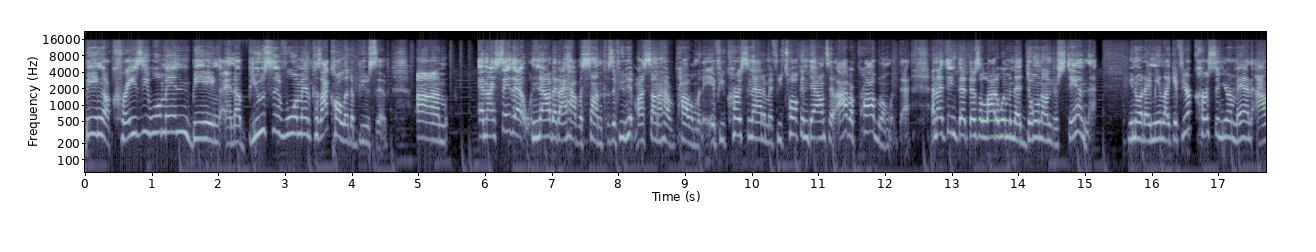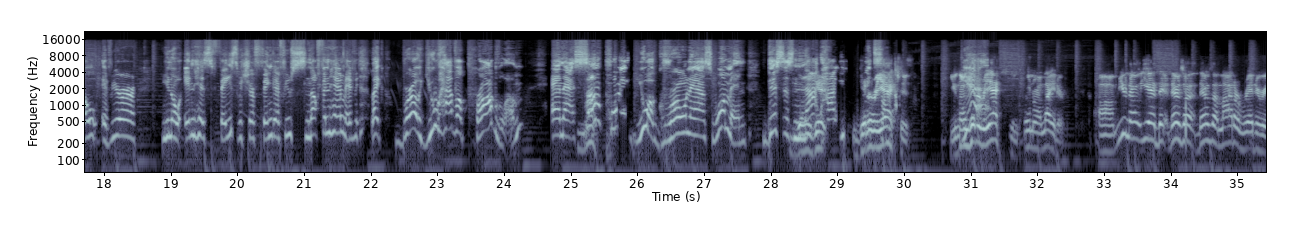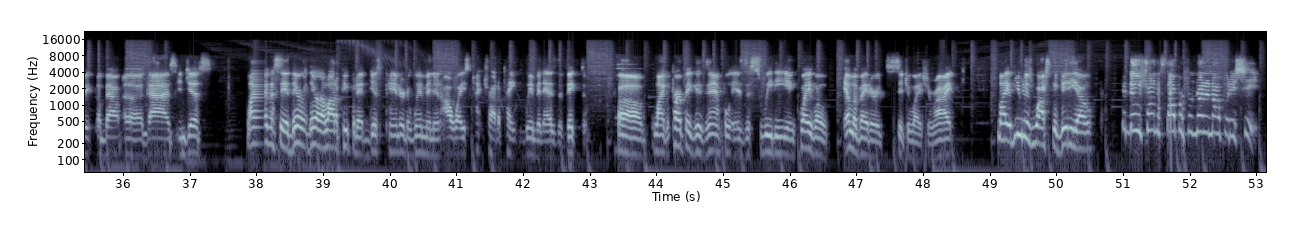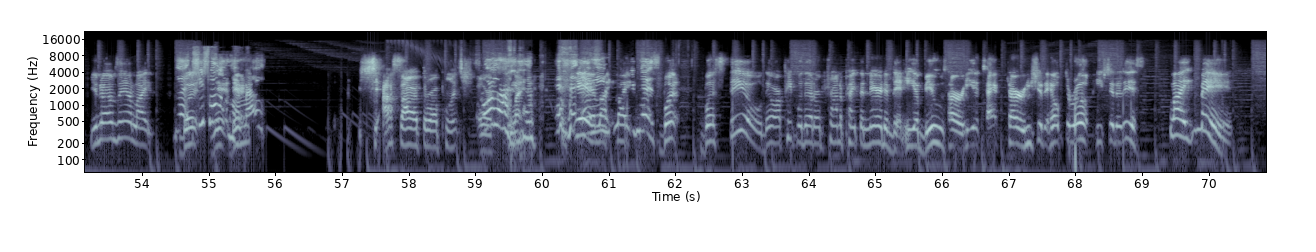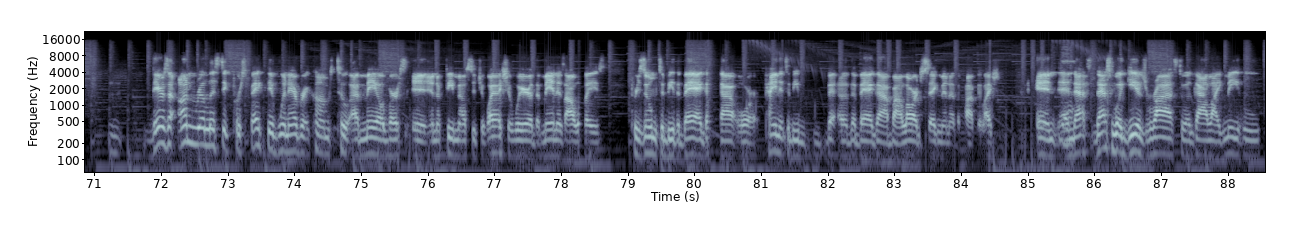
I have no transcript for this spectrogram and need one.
being a crazy woman, being an abusive woman, because I call it abusive. Um, and I say that now that I have a son, because if you hit my son, I have a problem with it. If you cursing at him, if you talking down to him, I have a problem with that. And I think that there's a lot of women that don't understand that. You know what I mean? Like if you're cursing your man out, if you're, you know, in his face with your finger, if you snuffing him, if like, bro, you have a problem. And at some point, you a grown ass woman. This is not get- how you Get a treat somebody. reaction. You're gonna get a reaction sooner or later. Um, you know, yeah, there, there's a there's a lot of rhetoric about uh guys and just like I said, there there are a lot of people that just pander to women and always try to paint women as the victim. Uh, like a perfect example is the Saweetie and Quavo elevator situation, right? Like if you just watch the video, the dude's trying to stop her from running off with his shit. You know what I'm saying? Like Yeah, she on him, right? she, I saw her throw a punch or Swung on slap- him. yeah, And like like missed. but but still there are people that are trying to paint the narrative that he abused her he attacked her he should have helped her up he should have this. Like man there's an unrealistic perspective whenever it comes to a male versus in, a female situation where the man is always presumed to be the bad guy or painted to be uh, the bad guy by a large segment of the population. And and that's that's what gives rise to a guy like me who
